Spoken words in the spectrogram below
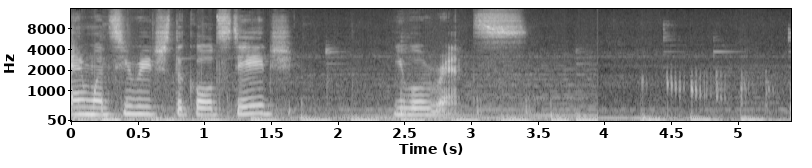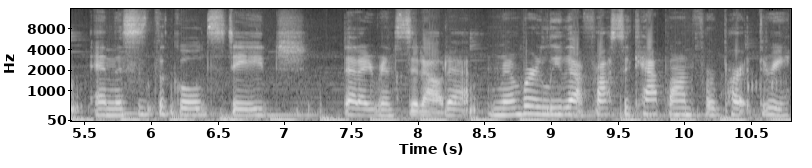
And once you reach the gold stage, you will rinse. And this is the gold stage that I rinsed it out at. Remember, leave that frosted cap on for part three.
